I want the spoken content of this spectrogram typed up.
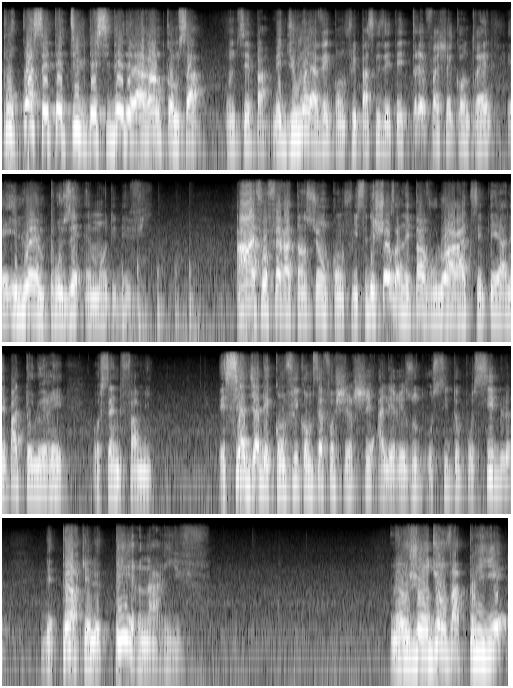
Pourquoi s'était-il décidé de la rendre comme ça? On ne sait pas. Mais du moins, il y avait conflit parce qu'ils étaient très fâchés contre elle et il lui a imposé un mode de vie. Ah, il faut faire attention au conflit. C'est des choses à ne pas vouloir accepter, à ne pas tolérer au sein de famille. Et s'il y a déjà des conflits comme ça, il faut chercher à les résoudre aussitôt possible, de peur que le pire n'arrive. Mais aujourd'hui, on va prier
